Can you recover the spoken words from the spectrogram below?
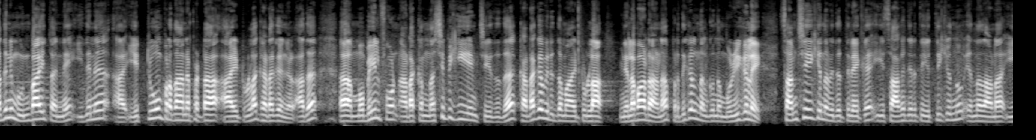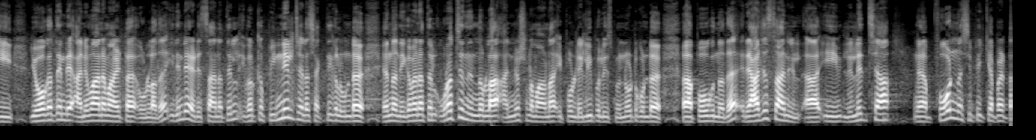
അതിനു മുൻപായി തന്നെ ഇതിന് ഏറ്റവും പ്രധാനപ്പെട്ട ആയിട്ടുള്ള ഘടകങ്ങൾ അത് മൊബൈൽ ഫോൺ അടക്കം നശിപ്പിക്കുകയും ചെയ്തത് ഘടകവിരുദ്ധമായിട്ടുള്ള നിലപാടാണ്. പ്രതികൾ നൽകുന്ന മൊഴികളെ സംശയിക്കുന്ന വിധത്തിലേക്ക് ഈ സാഹചര്യത്തെ എത്തിക്കുന്നു എന്നതാണ് ഈ യോഗത്തിന്റെ അനുമാനമായിട്ട് ഉള്ളത്. ഇതിന്റെ അടിസ്ഥാനത്തിൽ ഇവർക്ക് പിന്നിൽ ചില ശക്തികളുണ്ട് എന്ന നിഗമനത്തിൽ ഉറച്ചു നിന്നുള്ള അന്വേഷണമാണ് ഇപ്പോൾ ഡൽഹി പോലീസ് മുന്നോട്ട് കൊണ്ട് പോകുന്നത്. രാജസ്ഥാനിൽ ഈ ലളിത് ഷാ ഫോൺ നശിപ്പിക്കപ്പെട്ട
